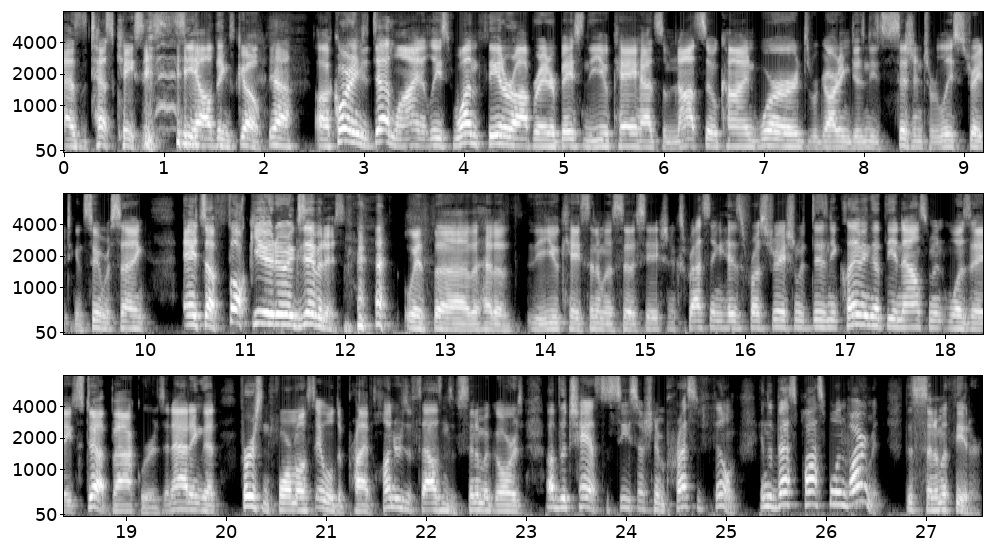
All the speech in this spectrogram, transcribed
as the test cases, see how things go. Yeah. According to Deadline, at least one theater operator based in the UK had some not so kind words regarding Disney's decision to release straight to consumers, saying, It's a fuck you to exhibitors. with uh, the head of the UK Cinema Association expressing his frustration with Disney, claiming that the announcement was a step backwards, and adding that, first and foremost, it will deprive hundreds of thousands of cinema goers of the chance to see such an impressive film in the best possible environment, the cinema theater.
